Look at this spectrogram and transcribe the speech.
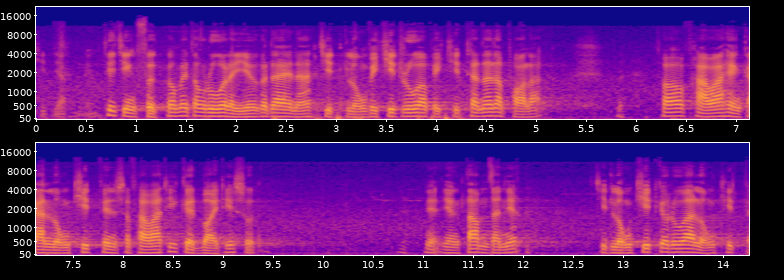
คิดอย่างหนึ่งที่จริงฝึกก็ไม่ต้องรู้อะไรเยอะก็ได้นะ จิตหลงไปคิดรู้ว่าไปคิดเท่านั้นนะพอละ เพราะภาวะแห่งการหลงคิดเป็นสภาวะที่เกิดบ่อยที่สุดเนี่ยอย่างต้อมตอนเนี้ย จิตหลงคิดก็รู้ว่าหลงคิดไป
